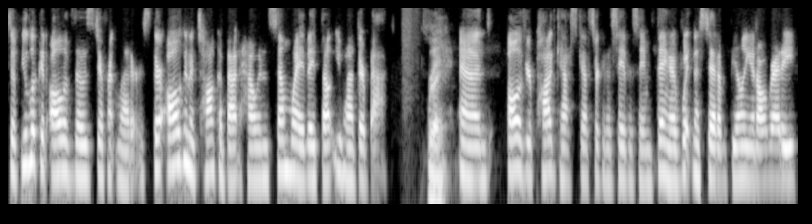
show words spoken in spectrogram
So if you look at all of those different letters, they're all going to talk about how in some way they felt you had their back. Right. And all of your podcast guests are going to say the same thing. I've witnessed it, I'm feeling it already.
